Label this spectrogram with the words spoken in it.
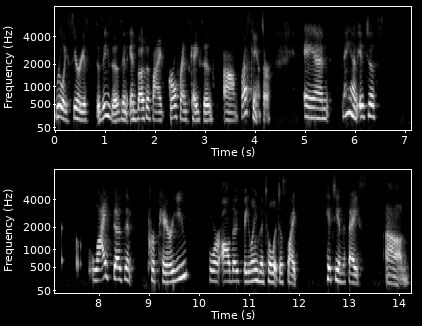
really serious diseases. In, in both of my girlfriend's cases, um, breast cancer. And man, it just, life doesn't prepare you for all those feelings until it just like hits you in the face um,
